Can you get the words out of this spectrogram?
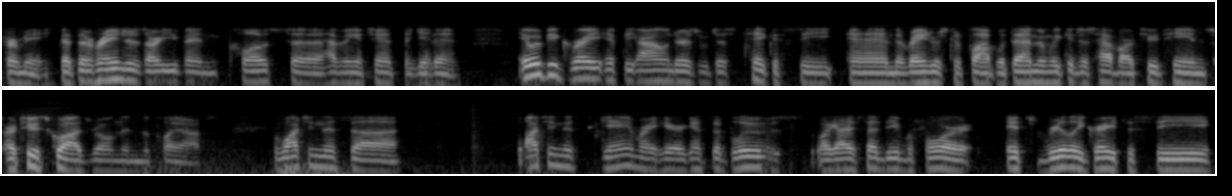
for me, that the Rangers are even close to having a chance to get in. It would be great if the Islanders would just take a seat and the Rangers could flop with them, and we could just have our two teams, our two squads, rolling into the playoffs. Watching this, uh, watching this game right here against the Blues, like I said to you before, it's really great to see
